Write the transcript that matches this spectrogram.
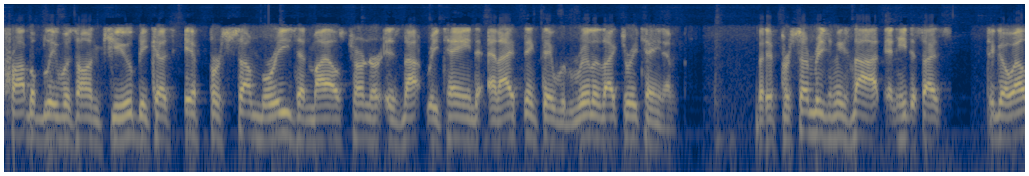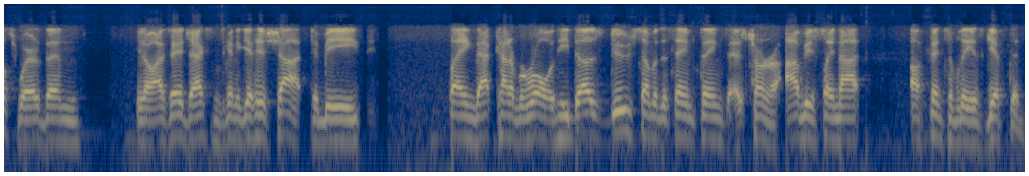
probably was on cue because if for some reason Myles Turner is not retained and I think they would really like to retain him but if for some reason he's not and he decides to go elsewhere, then you know Isaiah Jackson's going to get his shot to be playing that kind of a role. And he does do some of the same things as Turner. Obviously, not offensively as gifted,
